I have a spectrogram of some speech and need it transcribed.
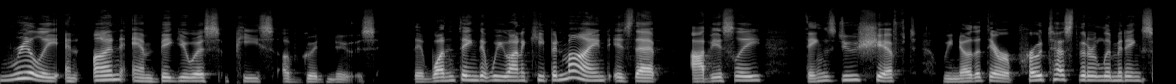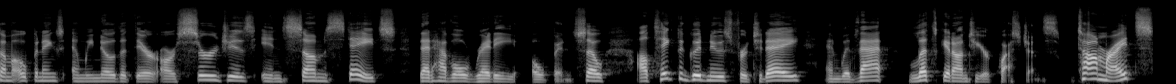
really an unambiguous piece of good news. The one thing that we want to keep in mind is that obviously things do shift. We know that there are protests that are limiting some openings, and we know that there are surges in some states that have already opened. So I'll take the good news for today. And with that, let's get on to your questions. Tom writes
